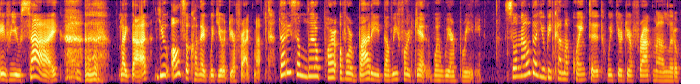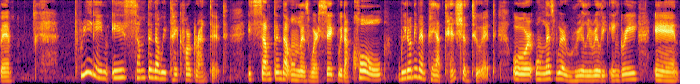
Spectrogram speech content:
If you sigh, uh, like that, you also connect with your diaphragm. That is a little part of our body that we forget when we are breathing. So now that you become acquainted with your diaphragm a little bit, breathing is something that we take for granted. It's something that unless we're sick with a cold, we don't even pay attention to it. Or unless we're really really angry and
